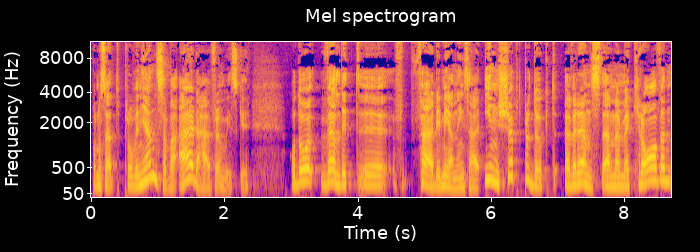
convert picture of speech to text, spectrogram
på något sätt proveniensen? Vad är det här för en whisky? Och då väldigt eh, färdig mening så här. Inköpt produkt överensstämmer med kraven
